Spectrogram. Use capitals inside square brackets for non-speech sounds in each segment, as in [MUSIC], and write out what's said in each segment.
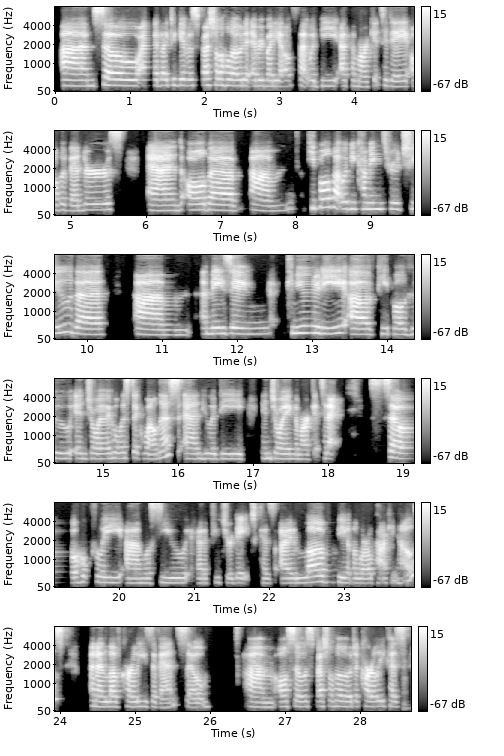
Um, so I'd like to give a special hello to everybody else that would be at the market today, all the vendors and all the um, people that would be coming through to the um, amazing community of people who enjoy holistic wellness and who would be enjoying the market today. So hopefully um, we'll see you at a future date because I love being at the Laurel Packing House and I love Carly's event. So um, also a special hello to Carly because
